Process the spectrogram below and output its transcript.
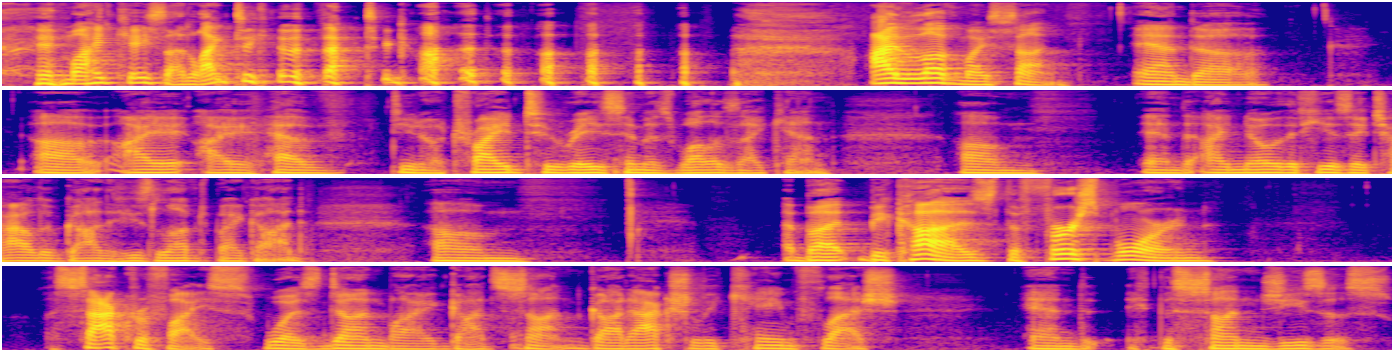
in my case, I'd like to give it back to God. I love my son, and uh, uh, I I have you know tried to raise him as well as I can, um, and I know that he is a child of God, that he's loved by God. Um, but because the firstborn sacrifice was done by God's Son, God actually came flesh, and the Son Jesus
